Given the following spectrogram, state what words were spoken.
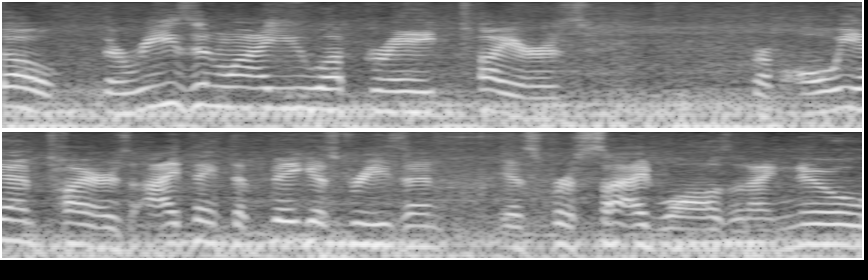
So the reason why you upgrade tires from OEM tires, I think the biggest reason is for sidewalls, and I knew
